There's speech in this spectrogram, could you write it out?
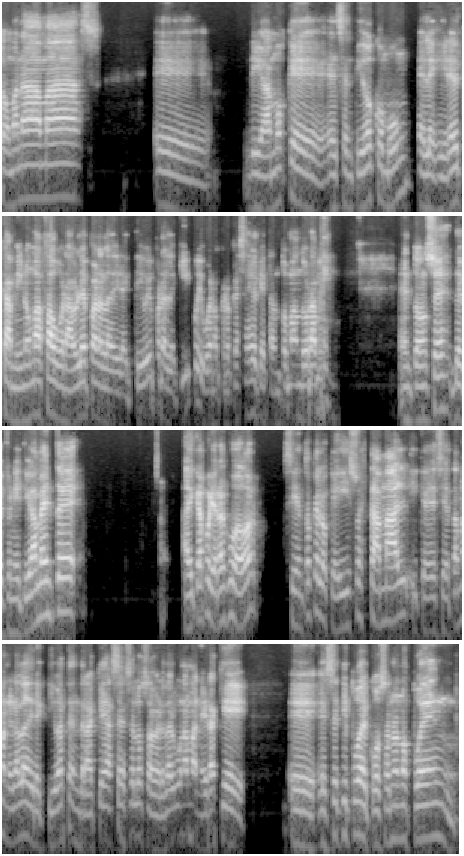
toma nada más, eh, digamos que el sentido común, elegir el camino más favorable para la directiva y para el equipo, y bueno, creo que ese es el que están tomando ahora mismo. Entonces, definitivamente hay que apoyar al jugador. Siento que lo que hizo está mal y que de cierta manera la directiva tendrá que hacérselo saber de alguna manera que eh, ese tipo de cosas no nos pueden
